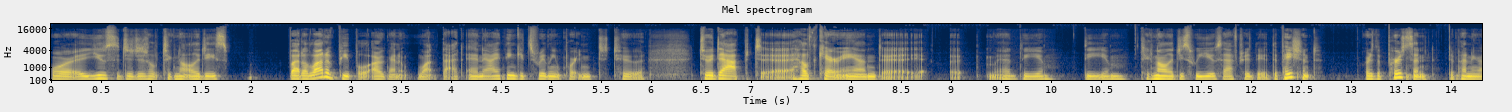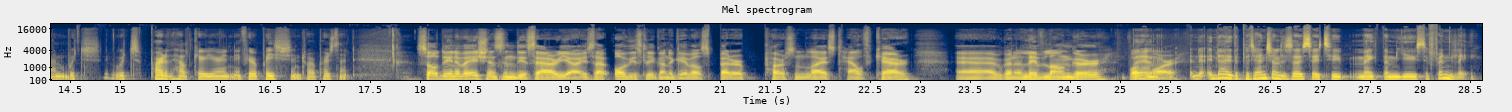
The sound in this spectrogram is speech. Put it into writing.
or use the digital technologies but a lot of people are going to want that. And i think it's really important to to adapt uh, healthcare and uh, uh, the the um, technologies we use after the, the patient or the person depending on which which part of the healthcare you're in if you're a patient or a person so the innovations in this area is obviously going to give us better personalized healthcare uh, we're going to live longer. What but, more? No, the potential is also to make them user friendly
